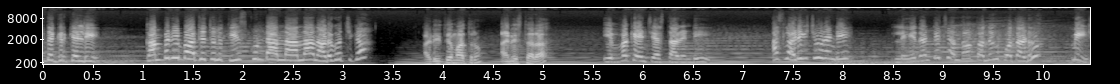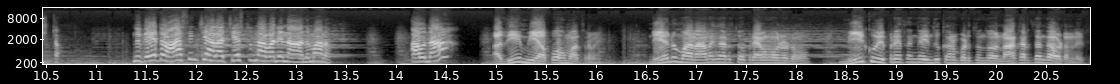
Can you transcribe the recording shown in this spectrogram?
గారి దగ్గరికి వెళ్ళి కంపెనీ బాధ్యతలు తీసుకుంటా అన్నా అన్న అని అడగొచ్చుగా? అడిగితే మాత్రం ఆయన ఇస్తారా ఇవ్వకేం చేస్తాడండి? అసలు అడిగి చూడండి. లేదంటే చంద్రం తొలగిపోతాడు మీ ఇష్టం. నువ్వేదో ఆశించి అలా చేస్తున్నావని నా అనుమానం. అవునా? అది మీ అపోహ మాత్రమే. నేను మా నాన్నగారితో ప్రేమగా ఉండడం మీకు విపరీతంగా ఎందుకు కనపడుతుందో నాకు అర్థం కావటం లేదు.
